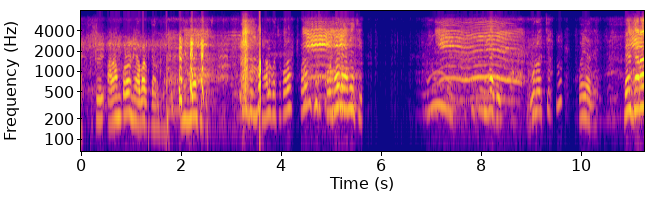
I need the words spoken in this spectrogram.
একটু আরাম করো নিয়ে আবার ডাকবো। ভালো করছ করো করো। করো, ভয় আমি আছি। ঠিক আছে। ভুল হচ্ছে একটু হয়ে যাবে। বেশ যারা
